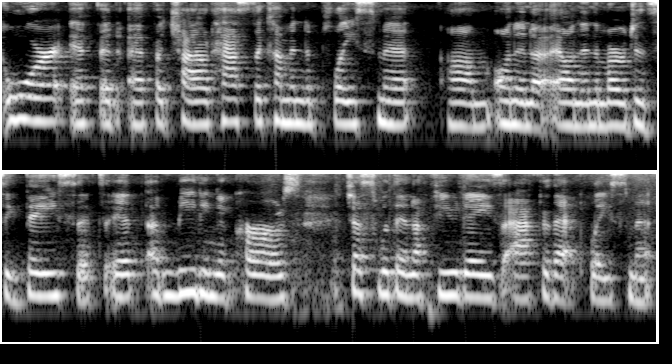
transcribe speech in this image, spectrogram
or if, if a child has to come into placement um, on an on an emergency basis, it a meeting occurs just within a few days after that placement,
